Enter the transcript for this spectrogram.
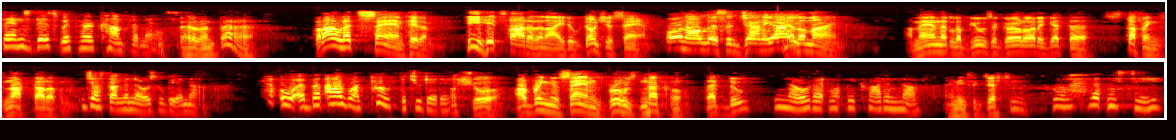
sends this with her compliments. Better and better. But I'll let Sam hit him. He hits harder than I do, don't you, Sam? Oh, now listen, Johnny, I. Never mind. A man that'll abuse a girl ought to get the stuffings knocked out of him. Just on the nose will be enough. Oh, uh, but I want proof that you did it. Oh, sure. I'll bring you Sam's bruised knuckle. That do? No, that won't be quite enough. Any suggestions? Well, let me see.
